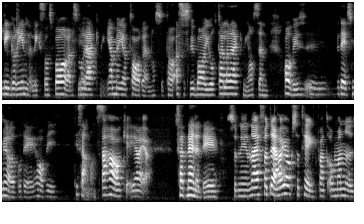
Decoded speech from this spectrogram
ligger inne liksom sparad som en Ja. räkning. Ja men jag tar den och så tar... Alltså så vi bara gjort alla räkningar och sen har vi eh, det som är över det har vi tillsammans. Aha, okej, ja ja. Så att nej, nej, det. Så ni, nej, för det har jag också tänkt på att om man nu...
